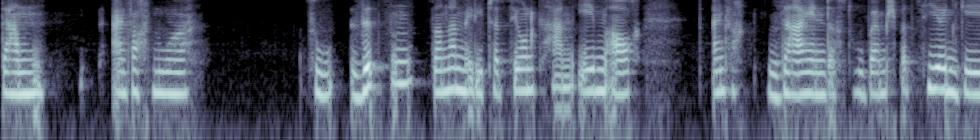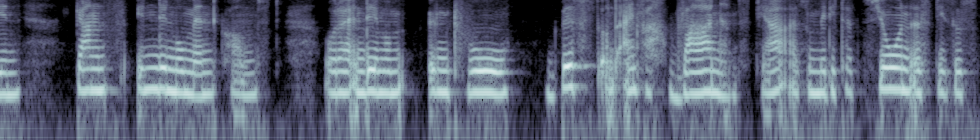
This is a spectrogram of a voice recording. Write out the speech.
dann einfach nur zu sitzen, sondern Meditation kann eben auch einfach sein, dass du beim Spazierengehen ganz in den Moment kommst oder in dem irgendwo bist und einfach wahrnimmst, ja? Also Meditation ist dieses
